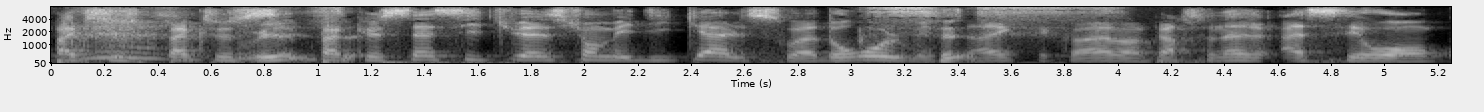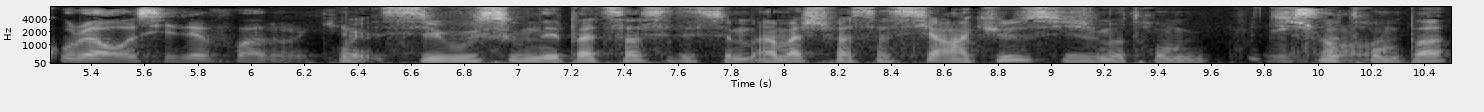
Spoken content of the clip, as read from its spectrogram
Pas que ce- pas que ce- Oui, pas c'est- que sa situation médicale soit drôle, mais C'est- c'est vrai que c'est quand même un personnage assez haut en couleur aussi des fois. Donc Oui, si vous vous souvenez pas de ça, c'était un match face à Syracuse, si je me trompe, si je me trompe pas,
